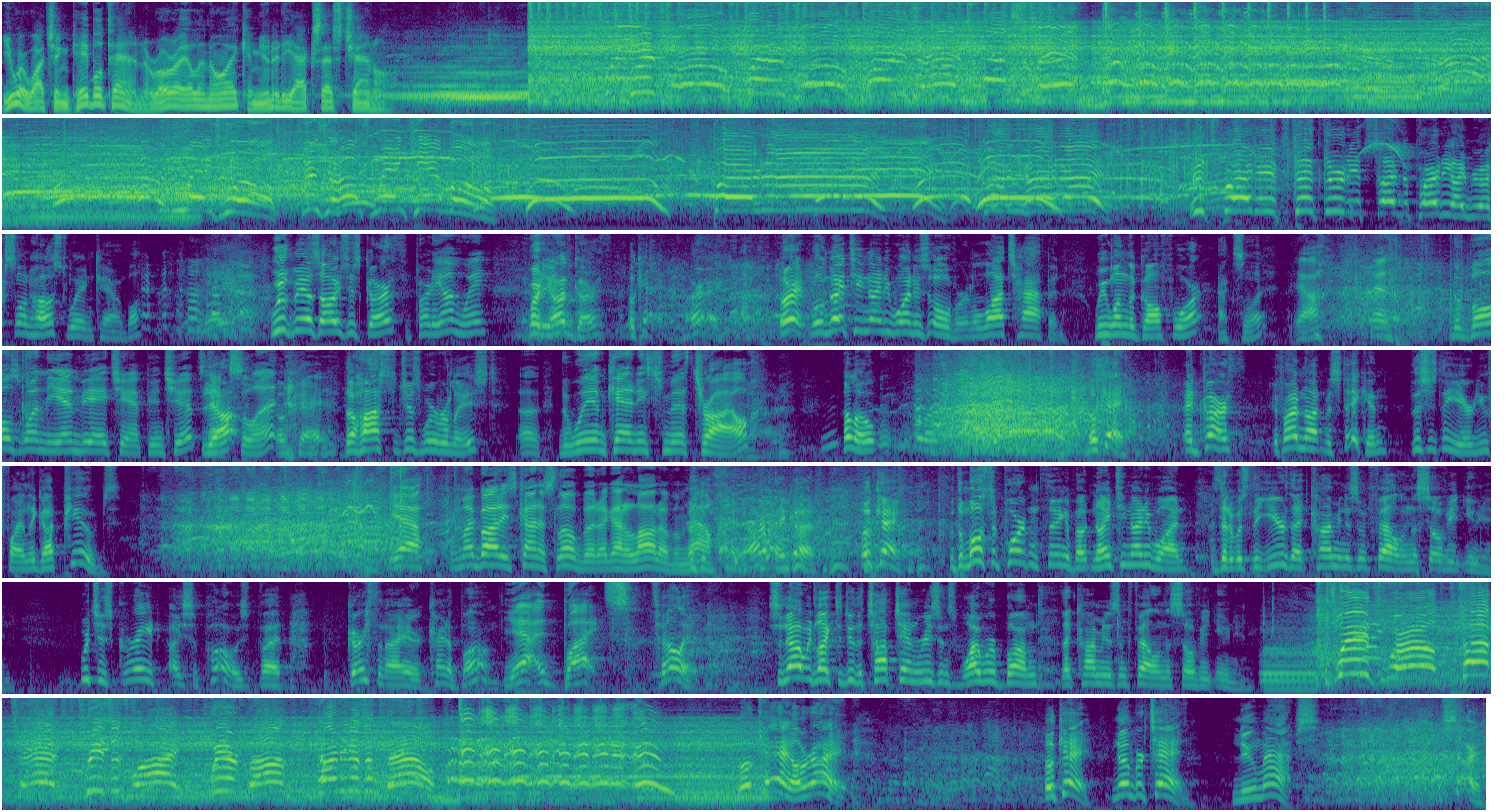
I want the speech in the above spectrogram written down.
You are watching Cable 10, Aurora, Illinois Community Access Channel. Time to party. I'm your excellent host, Wayne Campbell. With me, as always, is Garth. Party on, Wayne. Party on, Garth. Okay, all right. All right, well, 1991 is over, and a lot's happened. We won the Gulf War. Excellent. Yeah. And the Bulls won the NBA championships. Yeah. Excellent. Okay. The hostages were released. Uh, the William Kennedy Smith trial. Hello. Hello. okay. And Garth, if I'm not mistaken, this is the year you finally got pubes. Yeah. Well, my body's kind of slow, but I got a lot of them now. All right, good. Okay. But the most important thing about 1991 is that it was the year that communism fell in the Soviet Union. Which is great, I suppose, but Garth and I are kind of bummed. Yeah, it bites. Tell it. So now we'd like to do the top 10 reasons why we're bummed that communism fell in the Soviet Union. It's Wayne's World Top 10 Reasons Why We're Bummed Communism Fell. Okay, all right. Okay, number 10 New maps. I'm Sorry.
